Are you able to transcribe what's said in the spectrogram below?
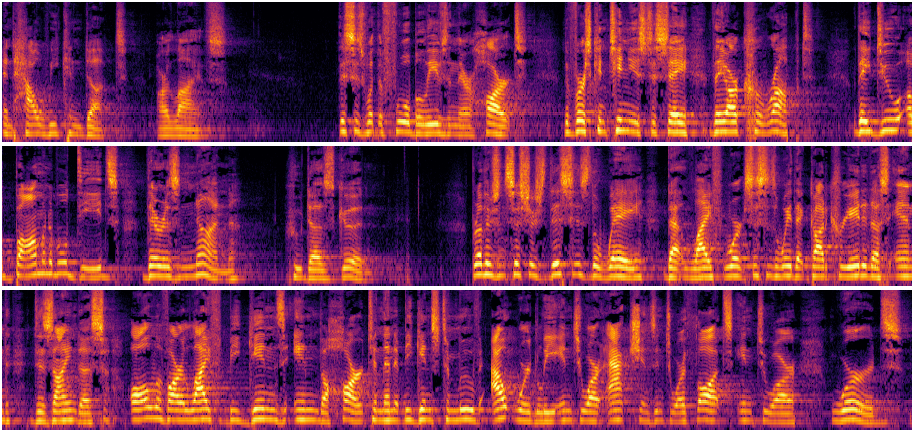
and how we conduct our lives. This is what the fool believes in their heart. The verse continues to say, They are corrupt. They do abominable deeds. There is none who does good. Brothers and sisters, this is the way that life works. This is the way that God created us and designed us. All of our life begins in the heart, and then it begins to move outwardly into our actions, into our thoughts, into our words.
